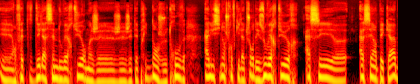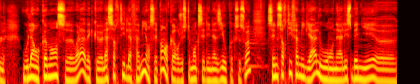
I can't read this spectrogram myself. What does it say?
Et en fait, dès la scène d'ouverture, moi, j'étais pris dedans. Je trouve hallucinant. Je trouve qu'il a toujours des ouvertures assez, assez impeccables. Où là, on commence, euh, voilà, avec euh, la sortie de la famille. On ne sait pas encore justement que c'est des nazis ou quoi que ce soit. C'est une sortie familiale où on est allé se baigner euh,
